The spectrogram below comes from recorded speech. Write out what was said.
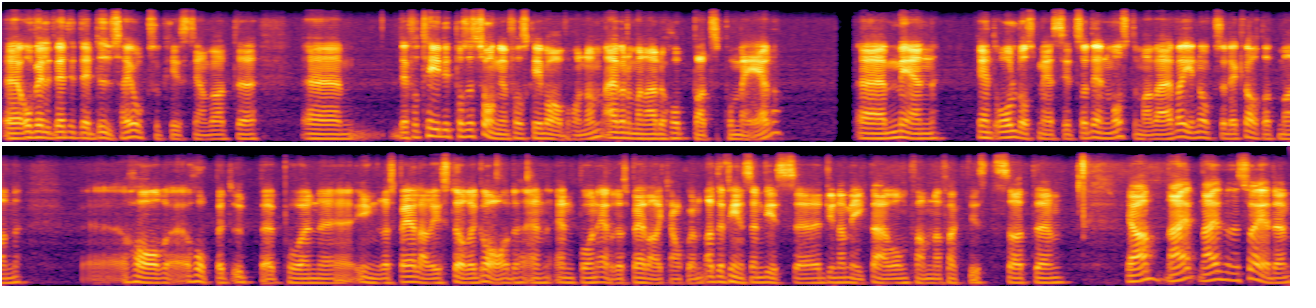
Eh, och väldigt vettigt det du säger också Christian. Var att, eh, eh, det är för tidigt på säsongen för att skriva av honom, även om man hade hoppats på mer. Eh, men rent åldersmässigt så den måste man väva in också. Det är klart att man eh, har hoppet uppe på en eh, yngre spelare i större grad än, än på en äldre spelare kanske. Att det finns en viss dynamik där att omfamna faktiskt. Så att ja, nej, nej, men så är det.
